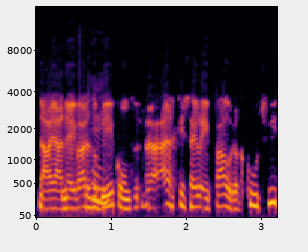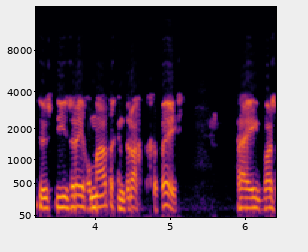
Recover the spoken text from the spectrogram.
nou ja, nee, waar het op neerkomt, eigenlijk is het heel eenvoudig. Koet Sweeters, die is regelmatig in Drachten geweest. Hij was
